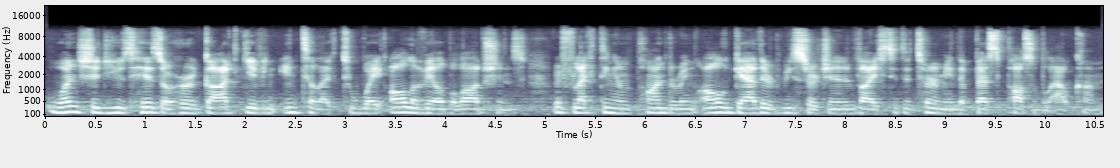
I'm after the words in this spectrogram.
One should use his or her God giving intellect to weigh all available options, reflecting and pondering all gathered research and advice to determine the best possible outcome.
